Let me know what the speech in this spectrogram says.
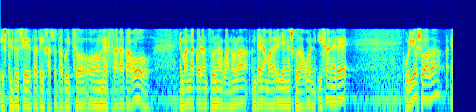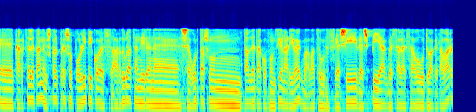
instituzioetatik jasotako hitzo honez zaratago, emandako erantzunak, ba, nola dena Madrilen esku dagoen. Izan ere, kuriosoa da, e, kartzeletan euskal preso politikoez arduratzen diren e, segurtasun taldetako funtzionarioek, ba, batzuk zesi, despiak, bezala ezagutuak eta bar,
